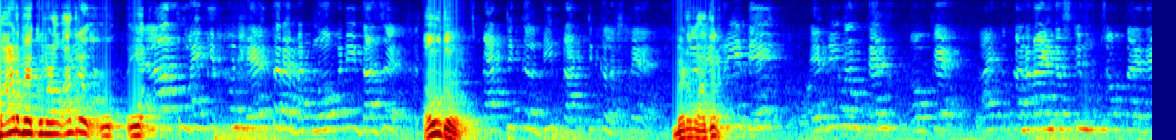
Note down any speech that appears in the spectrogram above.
ಮಾಡಬೇಕು ಮೇಡಮ್ ಅಂದರೆ ಹೌದು. ಮೇಡಮ್ ಅದು every day every one tells okay ಆಯ್ತು ಕನ್ನಡ ಇಂಡಸ್ಟ್ರಿ ಮುಚ್ಚೋಗ್ತಾ ಇದೆ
